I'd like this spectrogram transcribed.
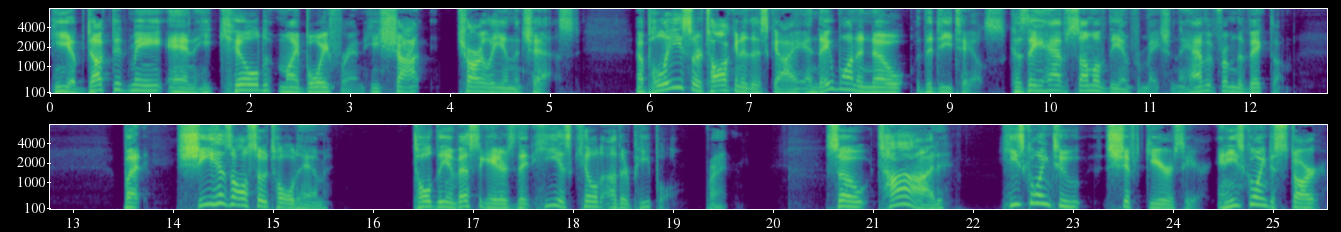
He abducted me and he killed my boyfriend. He shot Charlie in the chest. Now, police are talking to this guy and they want to know the details because they have some of the information. They have it from the victim. But she has also told him, told the investigators that he has killed other people. Right. So Todd, he's going to shift gears here and he's going to start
